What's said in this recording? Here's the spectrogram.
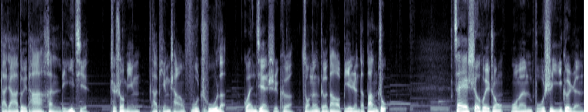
大家对他很理解，这说明他平常付出了，关键时刻总能得到别人的帮助。在社会中，我们不是一个人，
